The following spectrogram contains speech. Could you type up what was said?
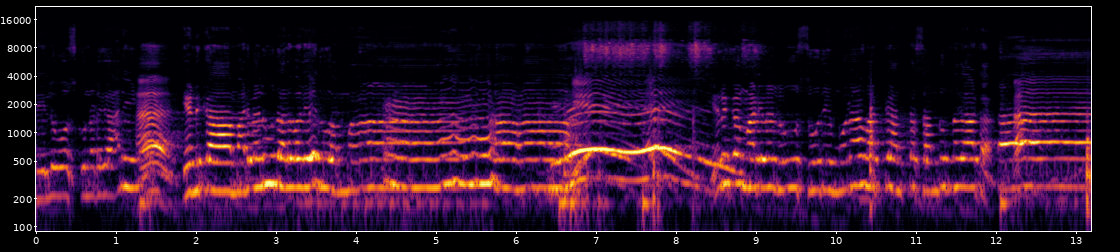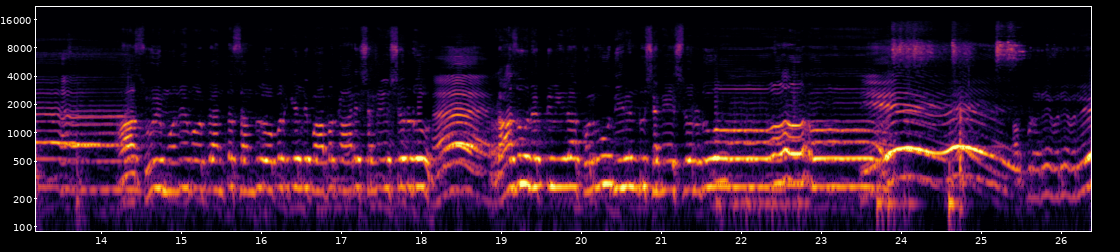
నీళ్ళు పోసుకున్నాడు గాని వెనుక మడవలు తలవలేదు అమ్మా. వెనుక మడవలు సూది మున పట్టి అంత సందున్నదాట. ఆ సూది మునే మోపి అంత సందు లోపలికి వెళ్ళి పాపకారి శనేశ్వరుడు. రాజు నెత్తి మీద కొలువు తీరిండు శనేశ్వరుడు. అప్పుడు ఒరే ఒరే. ఒరే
